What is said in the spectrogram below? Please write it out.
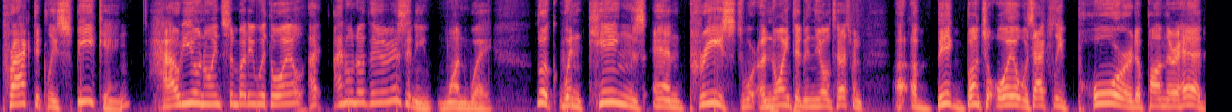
practically speaking, how do you anoint somebody with oil? I, I don't know there is any one way. Look, when kings and priests were anointed in the Old Testament, a, a big bunch of oil was actually poured upon their head.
